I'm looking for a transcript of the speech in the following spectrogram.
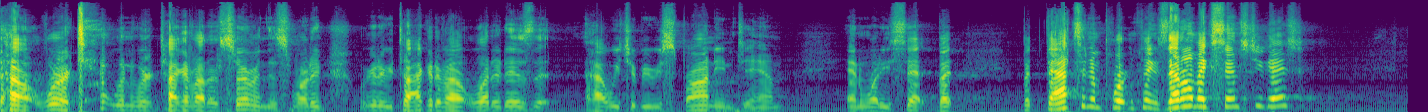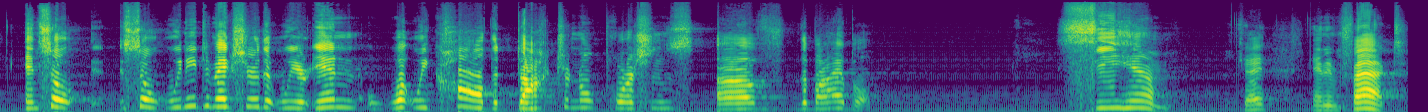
how it worked. when we're talking about our sermon this morning, we're going to be talking about what it is that, how we should be responding to him and what he said. But, but that's an important thing. Does that all make sense to you guys? And so, so we need to make sure that we're in what we call the doctrinal portions of the Bible. See him. Okay? And in fact,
